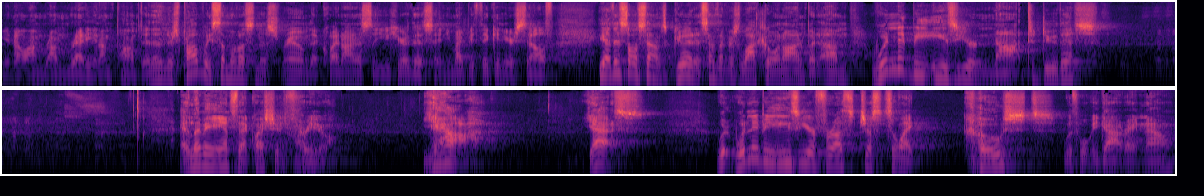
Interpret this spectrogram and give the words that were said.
You know, I'm, I'm ready and I'm pumped. And then there's probably some of us in this room that, quite honestly, you hear this and you might be thinking to yourself, yeah, this all sounds good. It sounds like there's a lot going on, but um, wouldn't it be easier not to do this? And let me answer that question for you. Yeah. Yes. Wouldn't it be easier for us just to like coast with what we got right now?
